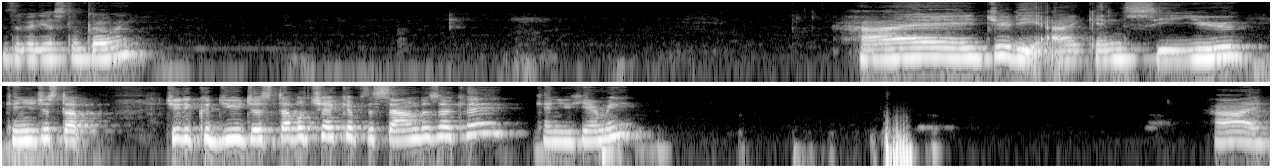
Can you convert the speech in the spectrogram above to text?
Is the video still going? Hi, Judy. I can see you. Can you just up, Judy? Could you just double check if the sound is okay? Can you hear me? Hi.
